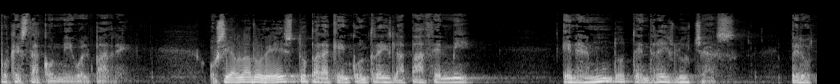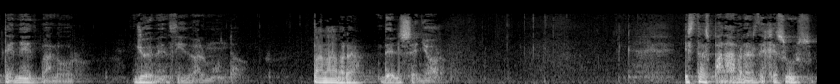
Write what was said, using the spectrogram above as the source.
porque está conmigo el Padre. Os he hablado de esto para que encontréis la paz en mí. En el mundo tendréis luchas, pero tened valor. Yo he vencido al mundo. Palabra del Señor. Estas palabras de Jesús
